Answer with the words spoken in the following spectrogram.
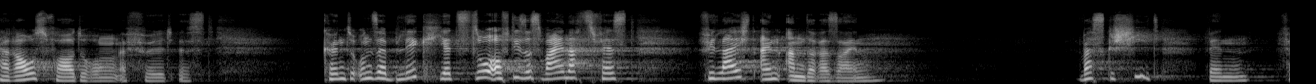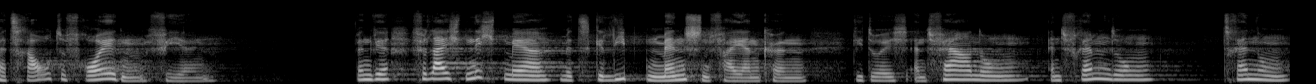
Herausforderungen erfüllt ist, könnte unser Blick jetzt so auf dieses Weihnachtsfest vielleicht ein anderer sein. Was geschieht, wenn vertraute Freuden fehlen? Wenn wir vielleicht nicht mehr mit geliebten Menschen feiern können, die durch Entfernung, Entfremdung, Trennung,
